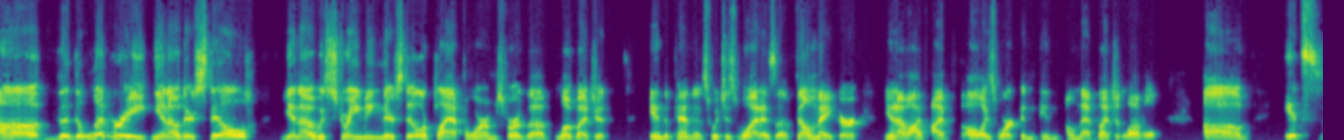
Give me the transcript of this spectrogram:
Uh, the delivery, you know, there's still, you know, with streaming, there still are platforms for the low budget independence, which is what, as a filmmaker, you know, I've I've always worked in in on that budget level. Um, it's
